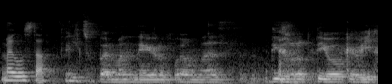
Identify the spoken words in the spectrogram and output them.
me gustó. El Superman negro fue lo más disruptivo que vi.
